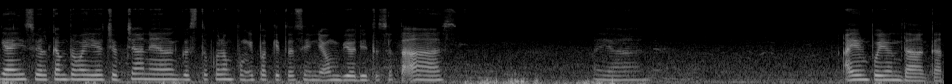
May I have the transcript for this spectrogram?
guys, welcome to my YouTube channel. Gusto ko lang pong ipakita sa inyo ang view dito sa taas. Ayan. Ayun po yung dagat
